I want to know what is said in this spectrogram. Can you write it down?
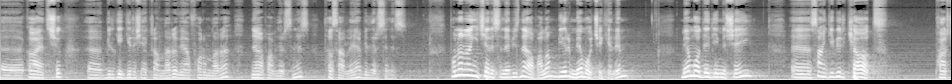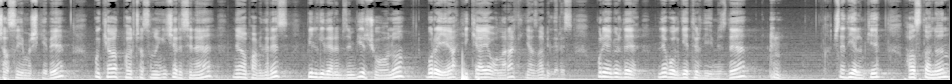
e, gayet şık e, bilgi giriş ekranları veya forumları ne yapabilirsiniz? Tasarlayabilirsiniz. Bunun içerisine biz ne yapalım? Bir memo çekelim. Memo dediğimiz şey e, sanki bir kağıt parçasıymış gibi. Bu kağıt parçasının içerisine ne yapabiliriz? Bilgilerimizin birçoğunu buraya hikaye olarak yazabiliriz. Buraya bir de level getirdiğimizde işte diyelim ki hastanın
